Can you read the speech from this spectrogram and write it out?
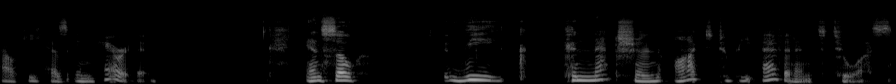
how he has inherited. And so the connection ought to be evident to us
